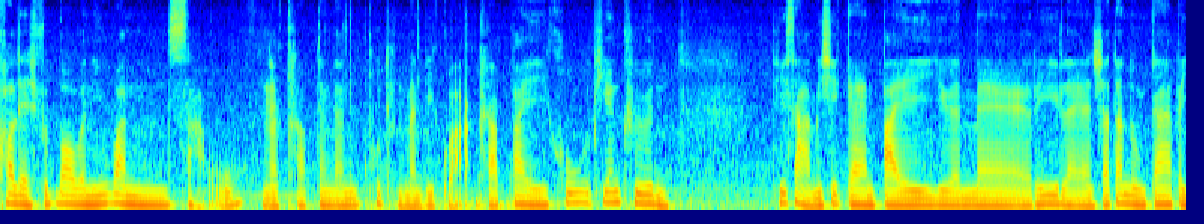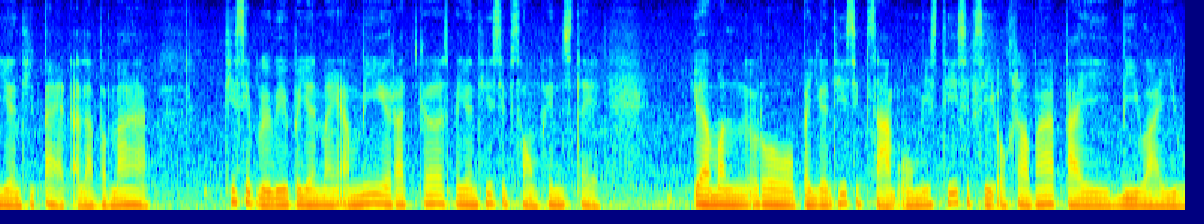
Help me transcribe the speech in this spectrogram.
college ฟุตบอลวันนี้วันเสาร์นะครับ ดังนั้นพูดถึงมันดีกว่าครับ ไปคู่เที่ยงคืนที่ 3 มิชิแกนไปเยือนแมรี่แลนด์ชัตตันดุงกาไปเยือนที่ 8 อลาบามา ที่ 10 หลุยส์วิลล์ไปเยือนไมอามี่ รัตเกอร์ส ไปเยือนที่ 12 เพนสเตท ยูแอลมอนโรไปเยือนที่ 13 โอลมิสที่ 14 โอคลาโฮมาไป BYU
